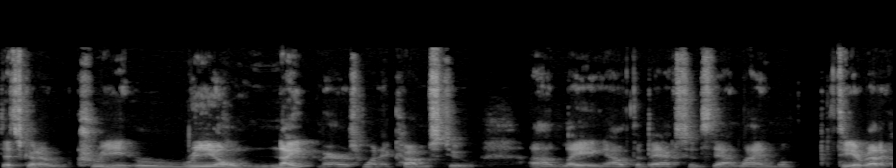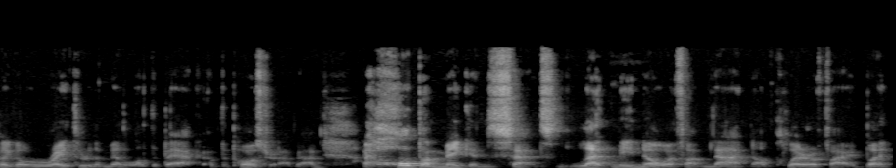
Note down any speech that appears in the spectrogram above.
that's going to create real nightmares when it comes to uh, laying out the back since that line will theoretically go right through the middle of the back of the poster. I, I hope I'm making sense. Let me know if I'm not, and I'll clarify. But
